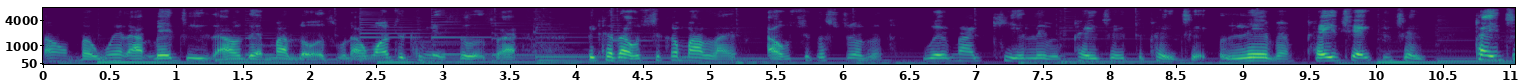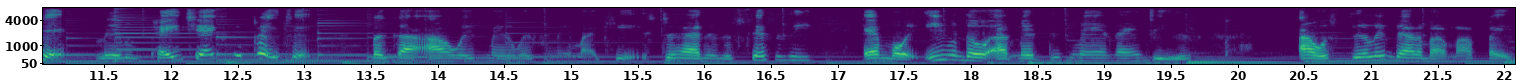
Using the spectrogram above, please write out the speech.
um, but when I met Jesus, I was at my lowest when I wanted to commit suicide because I was sick of my life. I was sick of struggling with my kid living paycheck to paycheck, living paycheck to paycheck, paycheck, living paycheck to paycheck. But God always made a way for me and my kids to have the necessity and more. Even though I met this man named Jesus, I was still in doubt about my faith.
